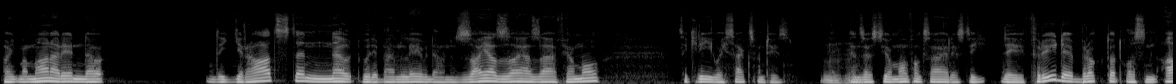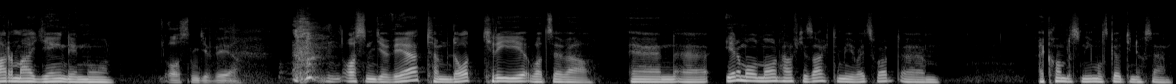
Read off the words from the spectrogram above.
waar ik met mannen reden doe, de grootste nood waar ik ben leven doe, zeer, zeer, zeer veel mal, ze krijgen ik seks van thuis. Mm -hmm. En zoals je am Anfang zei, is die, die früh, die brukt dat als een arme gegen den man. Als een geweer. als een geweer, om dat krijgen wat ze wil. En uh, eenmaal man heeft gezegd te mij, weet je wat, um, ik kan bloos niemals goed genoeg zijn.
